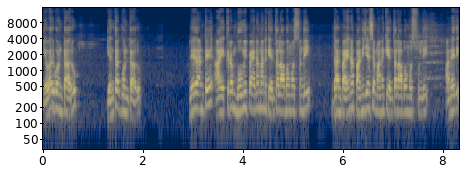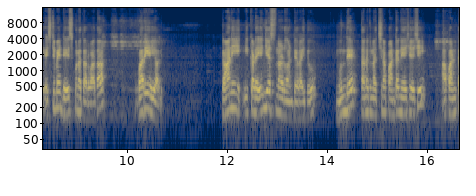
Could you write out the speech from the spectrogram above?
ఎవరు కొంటారు? ఎంత కొంటారు? లేదంటే ఆ ఎకరం భూమి పైన మనకి ఎంత లాభం వస్తుంది? దానిపైన పనిచేసే మనకి ఎంత లాభం వస్తుంది? అనేది ఎస్టిమేట్ వేసుకున్న తర్వాత వరి వేయాలి. కానీ ఇక్కడ ఏం చేస్తున్నాడు అంటే రైతు ముందే తనకు నచ్చిన పంటను వేసేసి ఆ పంట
